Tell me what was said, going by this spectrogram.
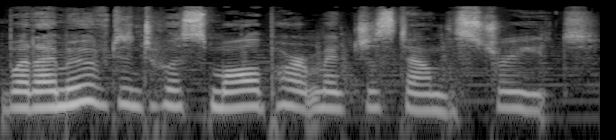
But I moved into a small apartment just down the street.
